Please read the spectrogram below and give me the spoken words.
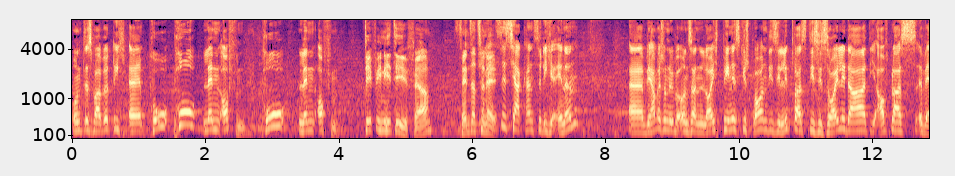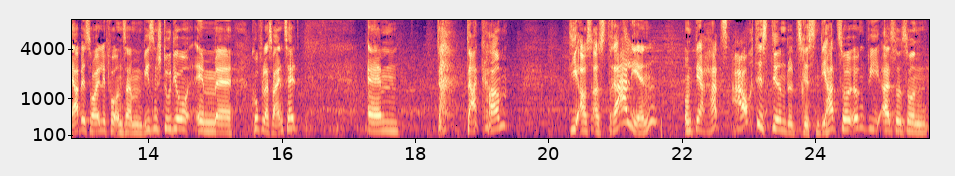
und das war wirklich äh, po, Polen offen. Polen offen. Definitiv, ja. Sensationell. Letztes Jahr kannst du dich erinnern. Äh, wir haben ja schon über unseren Leuchtpenis gesprochen, diese Litwas, diese Säule da, die Aufblas-Werbesäule vor unserem Wiesenstudio im äh, Kuflers Weinzelt. Ähm, da, da kam die aus Australien und der hat's auch das Dirndl zerrissen. Die hat so irgendwie, also so ein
